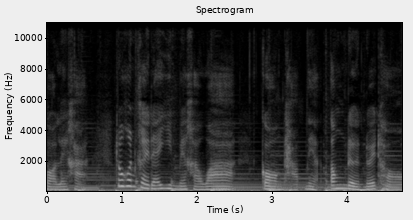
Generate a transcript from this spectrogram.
ก่อนเลยค่ะ ทุกคนเคยได้ยินไหมคะว่า กองทัพเนี่ยต้องเดินด้วยท้อง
